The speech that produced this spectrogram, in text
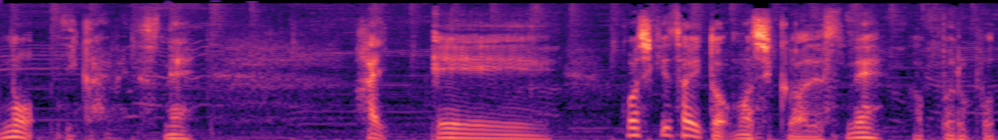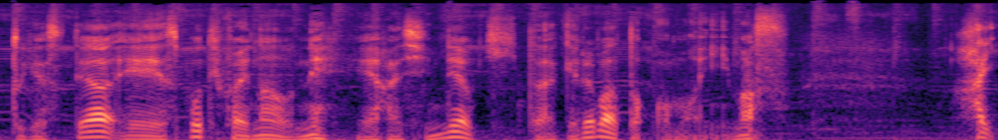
の2回目ですね。はい。えー、公式サイトもしくはですね、Apple Podcast や、えー、Spotify などね、配信でお聴きいただければと思います。はい。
